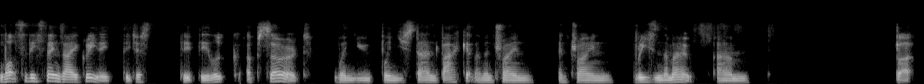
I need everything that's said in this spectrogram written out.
lots of these things, I agree. They they just they, they look absurd when you when you stand back at them and try and and try and reason them out. Um, but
